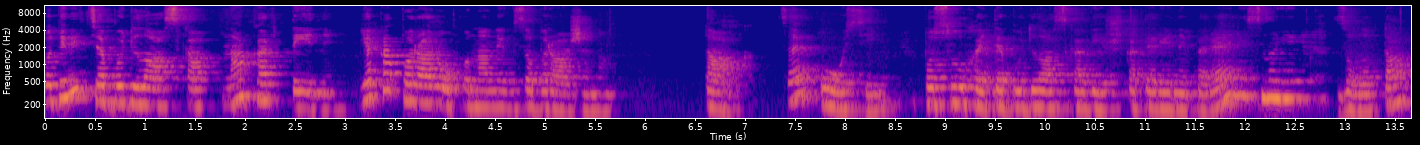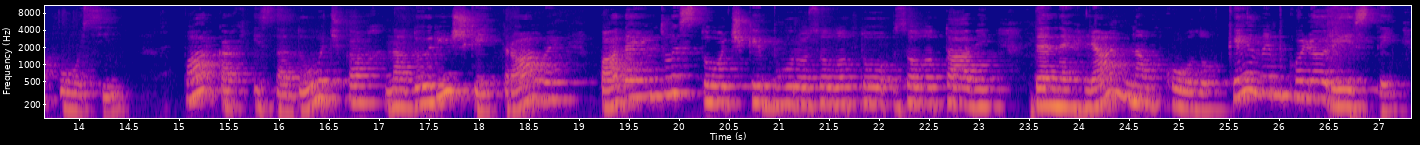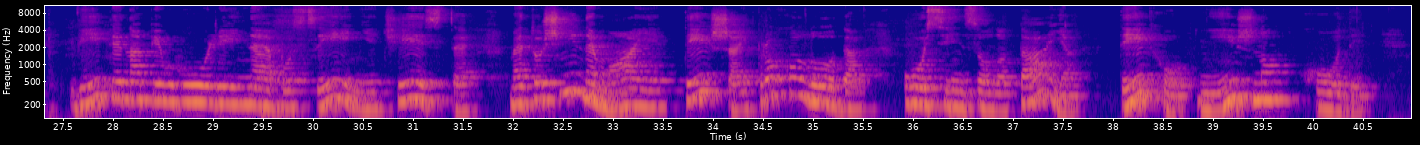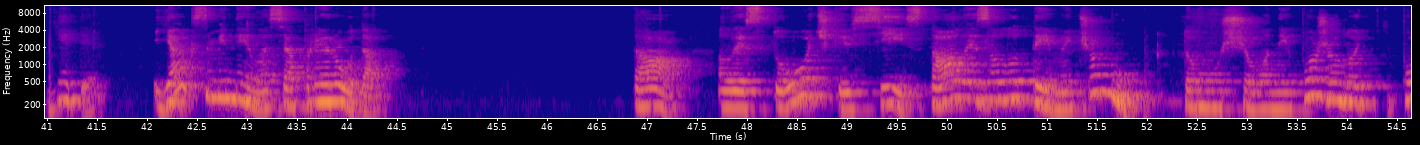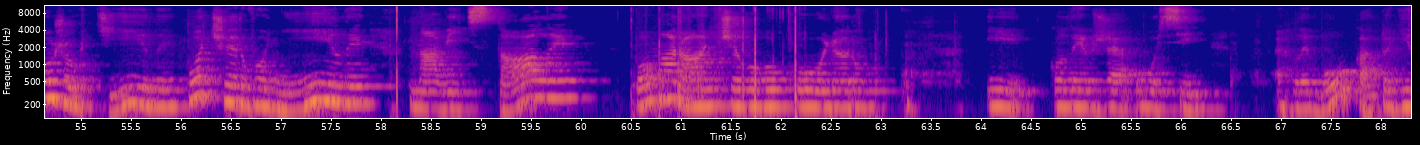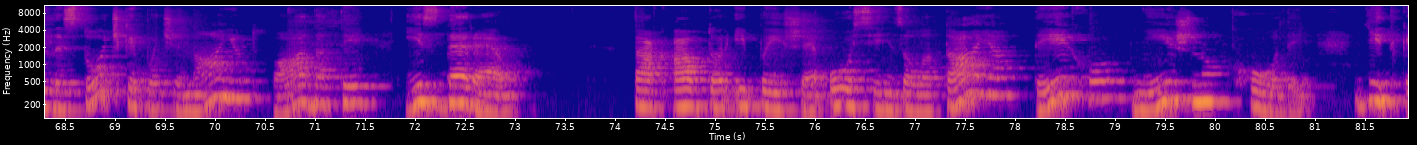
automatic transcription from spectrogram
Подивіться, будь ласка, на картини. Яка пора року на них зображена? Так, це осінь. Послухайте, будь ласка, вірш Катерини Перелісної Золота осінь. В парках і садочках, на доріжки й трави падають листочки буро-золотаві, де не глянь навколо килим кольористий. Віти напівголі й небо синє, чисте, метушні немає, тиша й прохолода, осінь золотая, тихо, ніжно ходить. Діти, як змінилася природа? Так, листочки всі стали золотими. Чому? Тому що вони пожовтіли, почервоніли, навіть стали помаранчевого кольору. І коли вже осінь глибока, тоді листочки починають падати із дерев. Так автор і пише: осінь золотая, тихо, ніжно ходить. Дітки,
